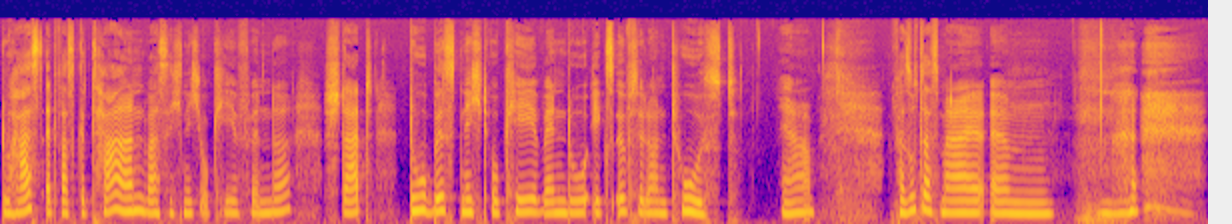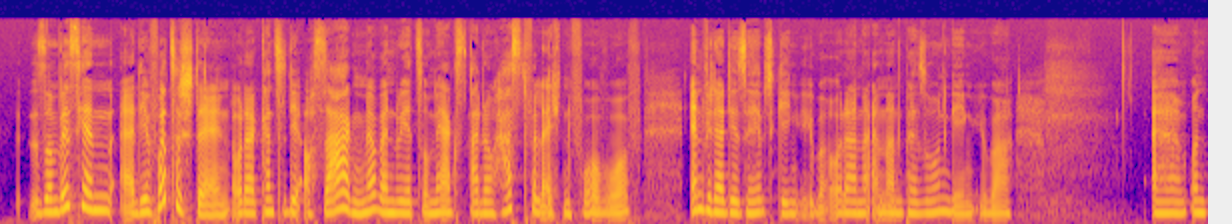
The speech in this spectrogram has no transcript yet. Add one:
du hast etwas getan, was ich nicht okay finde, statt du bist nicht okay, wenn du XY tust. Ja, versuch das mal ähm, so ein bisschen äh, dir vorzustellen oder kannst du dir auch sagen, ne, wenn du jetzt so merkst, ah, du hast vielleicht einen Vorwurf, entweder dir selbst gegenüber oder einer anderen Person gegenüber. Ähm, und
